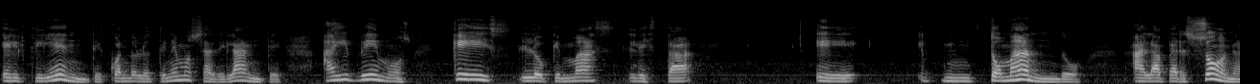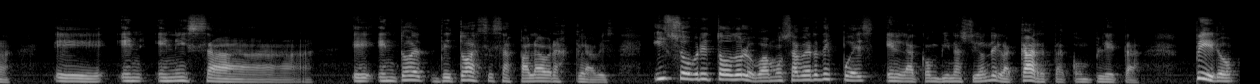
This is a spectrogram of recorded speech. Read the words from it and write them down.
el cliente, cuando lo tenemos adelante. Ahí vemos qué es lo que más le está eh, mm, tomando a la persona eh, en, esa, eh, en de todas esas palabras claves. Y sobre todo lo vamos a ver después en la combinación de la carta completa. Pero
